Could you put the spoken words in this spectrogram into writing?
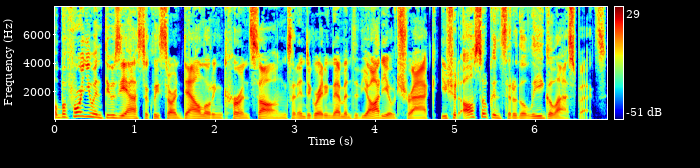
Well, before you enthusiastically start downloading current songs and integrating them into the audio track, you should also consider the legal aspects.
